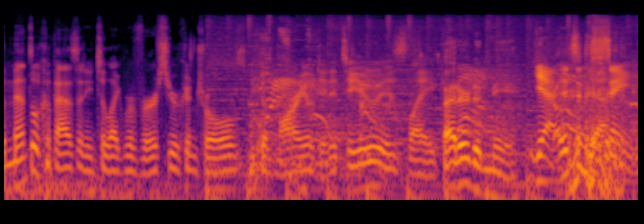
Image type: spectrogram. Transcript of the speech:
The mental capacity to like reverse your controls because Mario did it to you is like Better than me. Yeah, it's insane.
